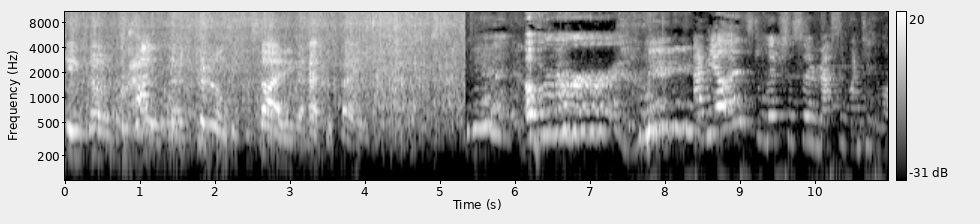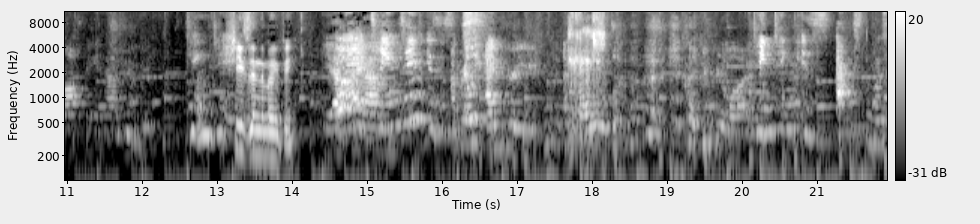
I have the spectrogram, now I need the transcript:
being those, those criminals of society that have to pay. Abiela's lips are so massive when she's laughing in that movie. Ting Ting. She's in the movie. Yeah, oh, I yeah. Ting Ting is. I'm really angry and old. like in real. Ting Ting is acts the most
